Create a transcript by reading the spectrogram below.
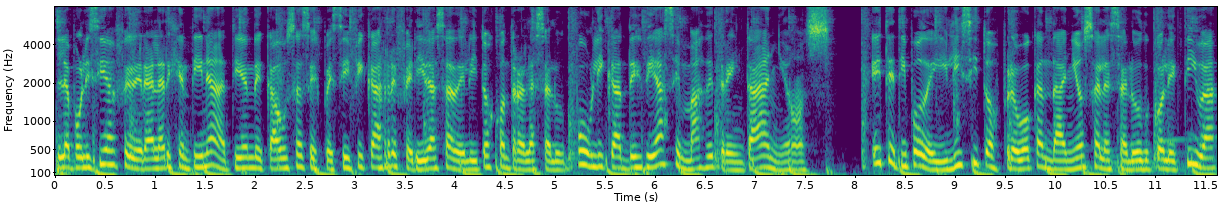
La Policía Federal Argentina atiende causas específicas referidas a delitos contra la salud pública desde hace más de 30 años. Este tipo de ilícitos provocan daños a la salud colectiva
